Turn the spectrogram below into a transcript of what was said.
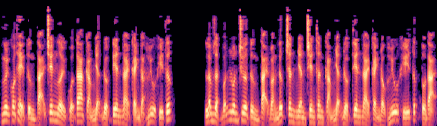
ngươi có thể từng tại trên người của ta cảm nhận được tiên đài cảnh đặc hữu khí tức. Lâm giật vẫn luôn chưa từng tại đoàn đức chân nhân trên thân cảm nhận được tiên đài cảnh độc hữu khí tức tồn tại.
